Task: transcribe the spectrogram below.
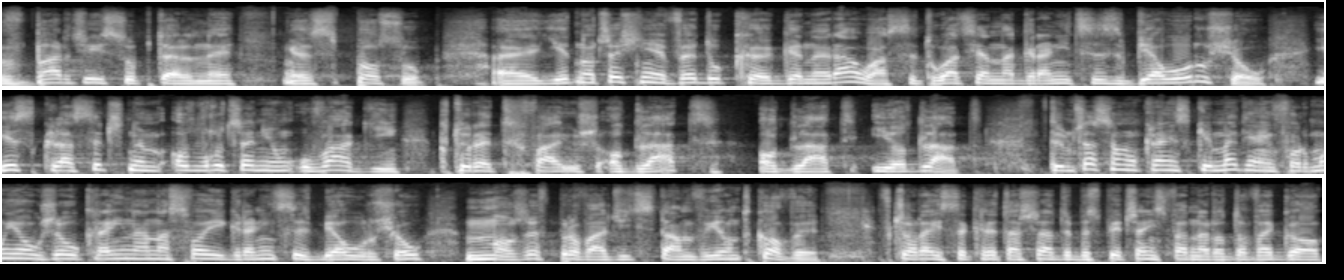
w bardziej subtelny sposób. Jednocześnie według generała sytuacja na granicy z Białorusią jest klasycznym odwróceniem uwagi, które trwa już od lat, od lat i od lat. Tymczasem ukraińskie media informują, że Ukraina na swojej granicy z Białorusią może wprowadzić stan wyjątkowy. Wczoraj sekretarz Rady Bezpieczeństwa Narodowego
